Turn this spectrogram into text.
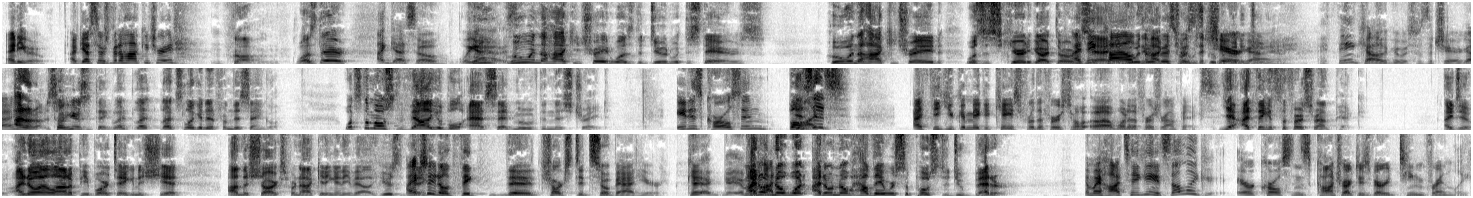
Anywho, I guess there's been a hockey trade. Oh, was there? I guess so. We Who, got who in the hockey trade was the dude with the stairs? Who in the hockey trade was the security guard throwing I think hat? Kyle who in the hockey Dubas trade was the chair guy. Jr.? I think Kyle Dubas was the chair guy. I don't know. So here's the thing. Let, let, let's look at it from this angle. What's the most valuable asset moved in this trade? It is Karlsson, but it? I think you can make a case for the first uh, one of the first round picks. Yeah, I think it's the first round pick. I do. I know a lot of people are taking a shit on the Sharks for not getting any value. Here's the thing. I actually don't think the Sharks did so bad here. Okay, uh, am I don't hot- know what I don't know how they were supposed to do better. Am I hot taking? It's not like Erik Karlsson's contract is very team friendly.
